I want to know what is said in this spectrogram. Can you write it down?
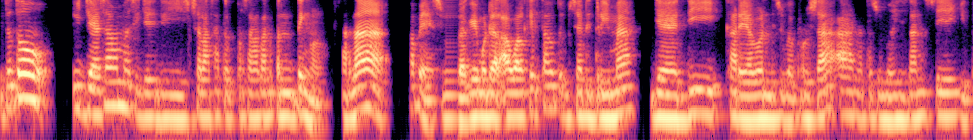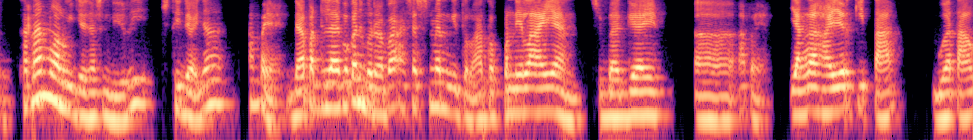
itu tuh ijazah masih jadi salah satu persyaratan penting loh. Karena apa ya, sebagai modal awal kita untuk bisa diterima jadi karyawan di sebuah perusahaan atau sebuah instansi gitu. Karena melalui ijazah sendiri, setidaknya apa ya, dapat dilakukan beberapa asesmen gitu loh, atau penilaian sebagai eh, apa ya, yang nge-hire kita buat tahu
